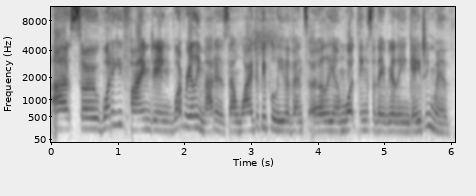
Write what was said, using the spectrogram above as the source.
Uh, so what are you finding? What really matters, and why do people leave events early? And what things are they really engaging with?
